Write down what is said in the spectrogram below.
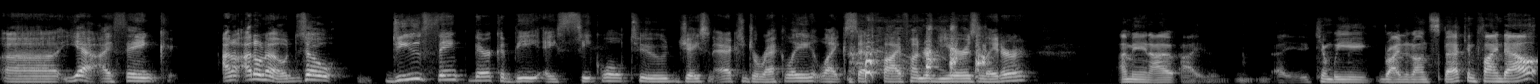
uh, yeah, I think I don't. I don't know. So, do you think there could be a sequel to Jason X directly, like set 500 years later? I mean, I, I can we write it on spec and find out?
